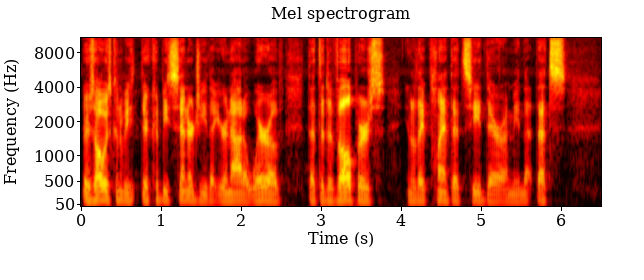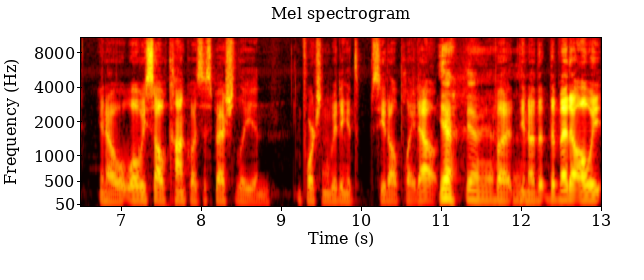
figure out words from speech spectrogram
there's always going to be there could be synergy that you're not aware of that the developers you know they plant that seed there. I mean that that's you know what we saw with Conquest especially, and unfortunately we didn't get to see it all played out. yeah, yeah, yeah. But yeah. you know the, the meta always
